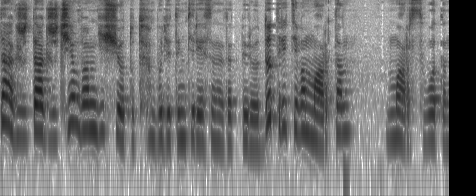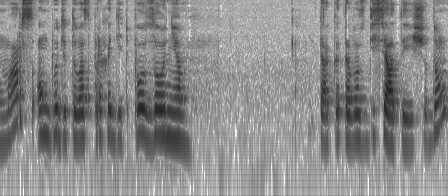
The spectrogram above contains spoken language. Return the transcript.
Также, также, чем вам еще тут будет интересен этот период? До 3 марта Марс, вот он Марс, он будет у вас проходить по зоне, так, это у вас 10 еще дом,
